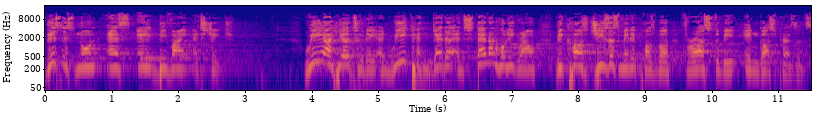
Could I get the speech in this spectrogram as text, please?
This is known as a divine exchange. We are here today and we can gather and stand on holy ground because Jesus made it possible for us to be in God's presence.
